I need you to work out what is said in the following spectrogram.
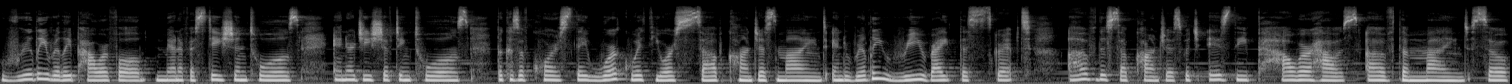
really, really powerful manifestation tools, energy shifting tools, because of course they work with your subconscious mind and really rewrite the script of the subconscious, which is the powerhouse of the mind. So,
